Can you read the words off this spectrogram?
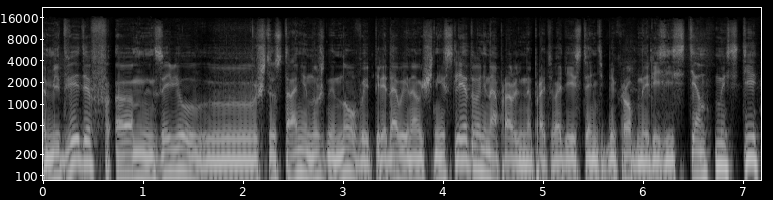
Медведев эм, заявил, э, что стране нужны новые передовые научные исследования, направленные на противодействие антимикробной резистентности.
